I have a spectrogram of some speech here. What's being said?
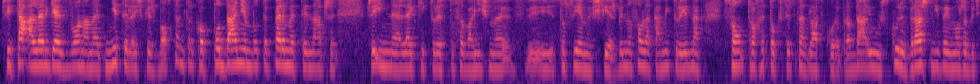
Czyli ta alergia jest wywołana nawet nie tyle świeżbowcem, tylko podaniem, bo te permetyna czy, czy inne leki, które stosowaliśmy, w, stosujemy w świeżbie, no są lekami, które jednak są trochę toksyczne dla skóry, prawda? I u skóry wrażliwej może być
